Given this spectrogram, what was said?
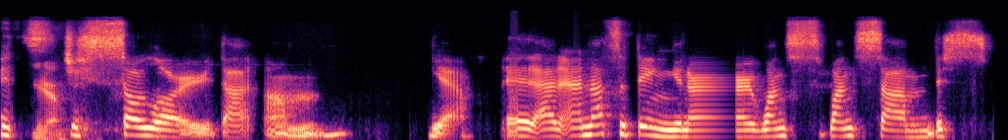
It's you know? just so low that um yeah. It, and, and that's the thing, you know, once once um this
